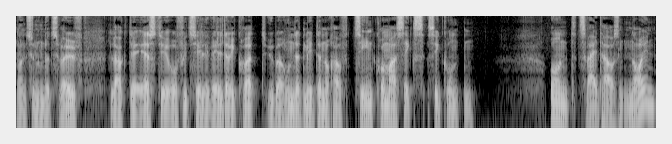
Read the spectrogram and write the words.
1912 lag der erste offizielle Weltrekord über 100 Meter noch auf 10,6 Sekunden. Und 2009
